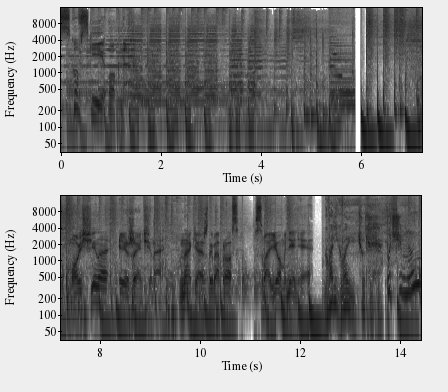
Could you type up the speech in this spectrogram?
«Московские окна». Мужчина и женщина. На каждый вопрос свое мнение. Говори, говори, что ты? Почему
